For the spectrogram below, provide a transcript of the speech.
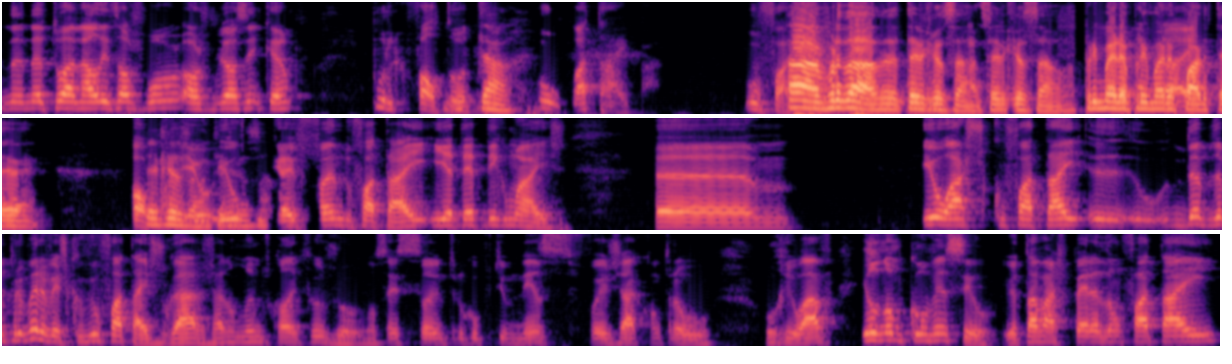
na, na tua análise aos, bons, aos melhores em campo, porque faltou-te Então. o Fatai, pá. O Fatai. Ah, verdade, tens razão, tens razão. A primeira, a primeira Fatai. parte é. Opa, Tens razão, eu, tens eu razão. fiquei fã do Fatai e até te digo mais. Eu acho que o Fatai, uh, da, da, primeira vez que eu vi o Fatai jogar, já não me lembro qual é que foi o jogo, não sei se foi entre o Portimonense, foi já contra o, o Rio Ave, ele não me convenceu. Eu estava à espera de um Fatai,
